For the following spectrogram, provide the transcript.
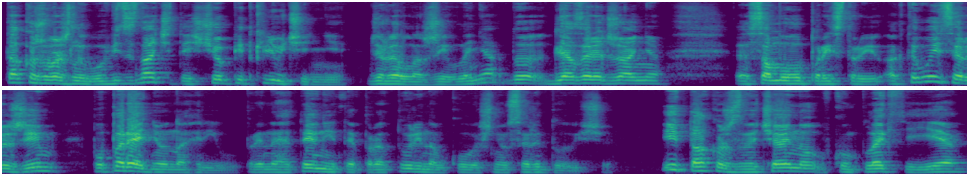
Також важливо відзначити, що підключені джерела живлення для заряджання е, самого пристрою активується режим попереднього нагріву при негативній температурі навколишнього середовища. І також, звичайно, в комплекті є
